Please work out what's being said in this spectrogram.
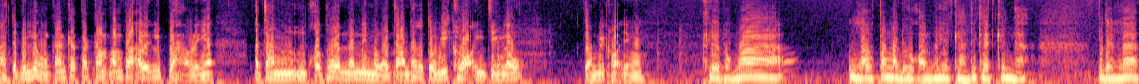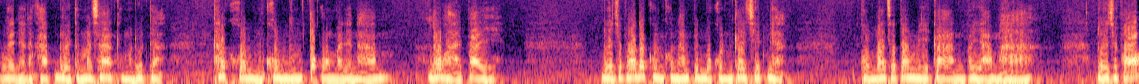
อาจจะเป็นเรื่องของการฆาตกรรมอำพรางอะไรหรือเปล่าอะไรเงี้ยอาจารย์ขอโทษนะในมุมอาจารย์ถ้าเกิดจะวิเคราะห์จริง ๆ แล้วอาจารย์วิเคราะห์ยังไง คือผมว่าเราต้องมาดูก่อนว่าเหตุการณ์ที่เกิดขึ้นเนี่ยประเด็นแรกเลยเนี่ยนะครับโดยธรรมชาติของมนุษย์อะถ้าคนคนหนึ่งตกลงไปในน้ำแล้วหายไป โดยเฉพาะถ้าคนคนนั้นเป็นบุคคลใกล้ชิดเนี่ยผมว่าจะต้องมีการพยายามหา โดยเฉพาะ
